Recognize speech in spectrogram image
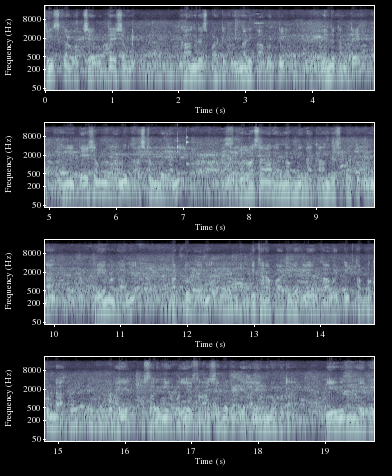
తీసుకువచ్చే ఉద్దేశం కాంగ్రెస్ పార్టీకి ఉన్నది కాబట్టి ఎందుకంటే ఈ దేశంలో కానీ రాష్ట్రంలో కానీ వ్యవసాయ రంగం మీద కాంగ్రెస్ పార్టీకి ఉన్న ప్రేమ కానీ పట్టు కానీ ఇతర పార్టీలకు లేవు కాబట్టి తప్పకుండా వైఎస్ స్వర్గీయ వైఎస్ రాజశేఖర రెడ్డి హయాంలో కూడా ఏ విధంగా అయితే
